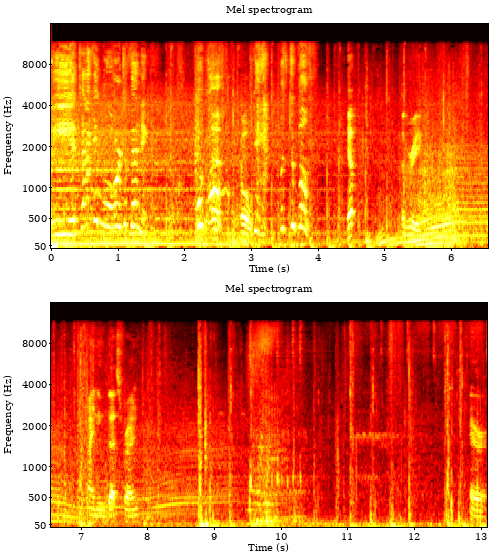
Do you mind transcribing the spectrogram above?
We attacking or defending? Or both? Both. Yeah, let's do both. Yep. Agree. New best friend. Here.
